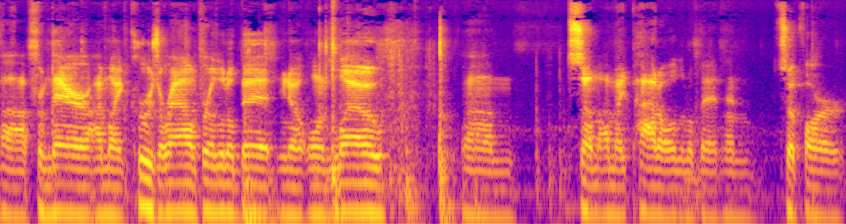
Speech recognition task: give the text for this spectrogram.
uh, from there, I might cruise around for a little bit, you know, on low. Um, some I might paddle a little bit, and so far,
